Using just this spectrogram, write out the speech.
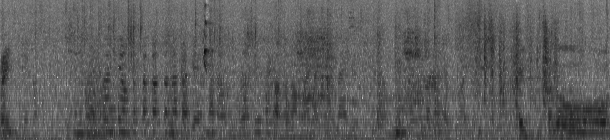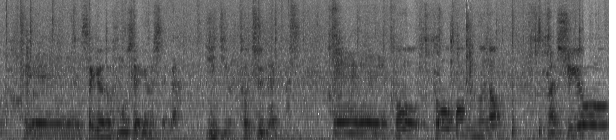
はい一緒に総裁選を戦った中で、まだ村瀬子さんの名前だけはないですけれども、どのような役割？はい、あのえー、先ほど申し上げましたが、人事は途中であります。えー、党党本部の、まあ、主要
